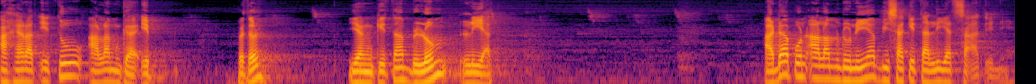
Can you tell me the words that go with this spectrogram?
Akhirat itu alam gaib. Betul? Yang kita belum lihat Adapun alam dunia bisa kita lihat saat ini.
